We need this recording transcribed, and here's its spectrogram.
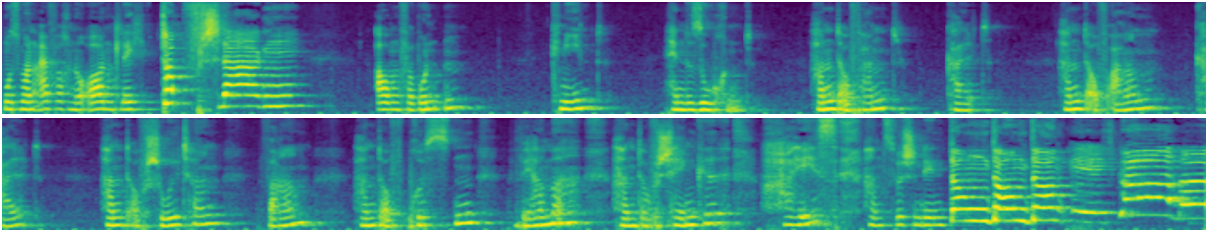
muss man einfach nur ordentlich Topf schlagen. Augen verbunden, kniend, Hände suchend, Hand auf Hand, kalt, Hand auf Arm, kalt, Hand auf Schultern, warm, Hand auf Brüsten, wärmer, Hand auf Schenkel, heiß, Hand zwischen den Dong, Dong, Dong, ich komme!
